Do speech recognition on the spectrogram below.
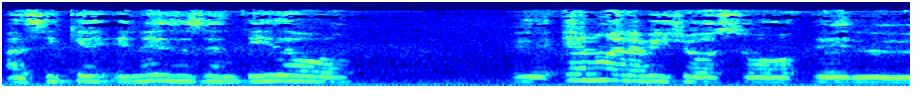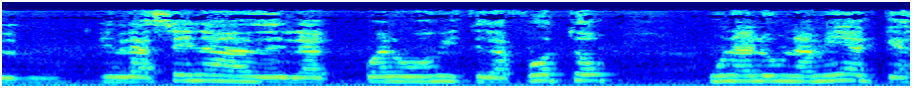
Así que en ese sentido eh, es maravilloso. en la cena de la cual vos viste la foto, una alumna mía que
